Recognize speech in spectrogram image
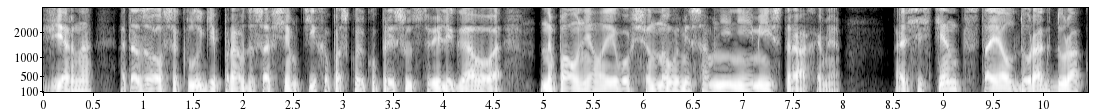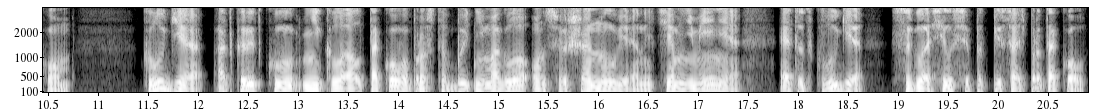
«Верно», — отозвался Клуги, правда, совсем тихо, поскольку присутствие Легавого наполняло его все новыми сомнениями и страхами. Ассистент стоял дурак дураком. Клуги открытку не клал, такого просто быть не могло, он совершенно уверен, и тем не менее этот Клуги согласился подписать протокол.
